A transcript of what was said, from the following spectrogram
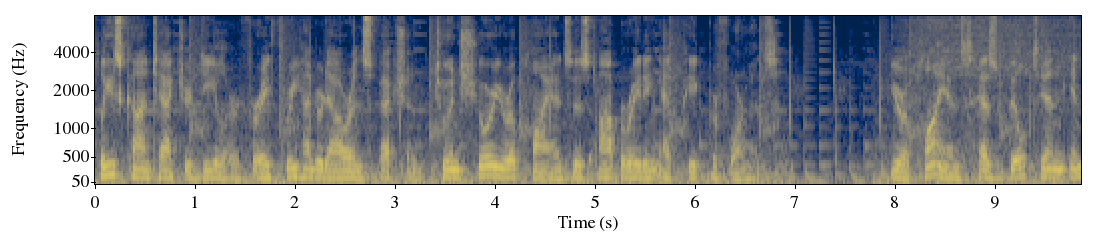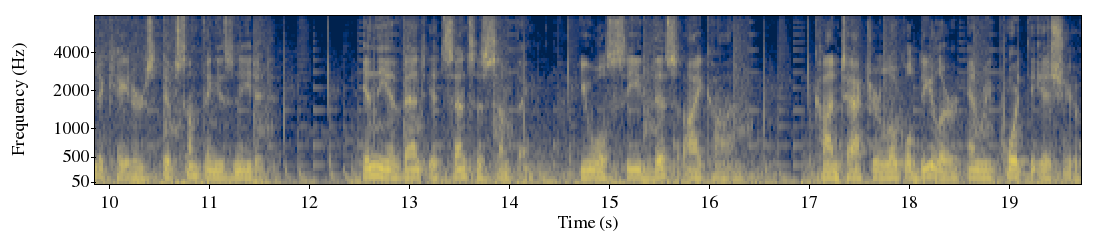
Please contact your dealer for a 300 hour inspection to ensure your appliance is operating at peak performance. Your appliance has built in indicators if something is needed. In the event it senses something, you will see this icon. Contact your local dealer and report the issue.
